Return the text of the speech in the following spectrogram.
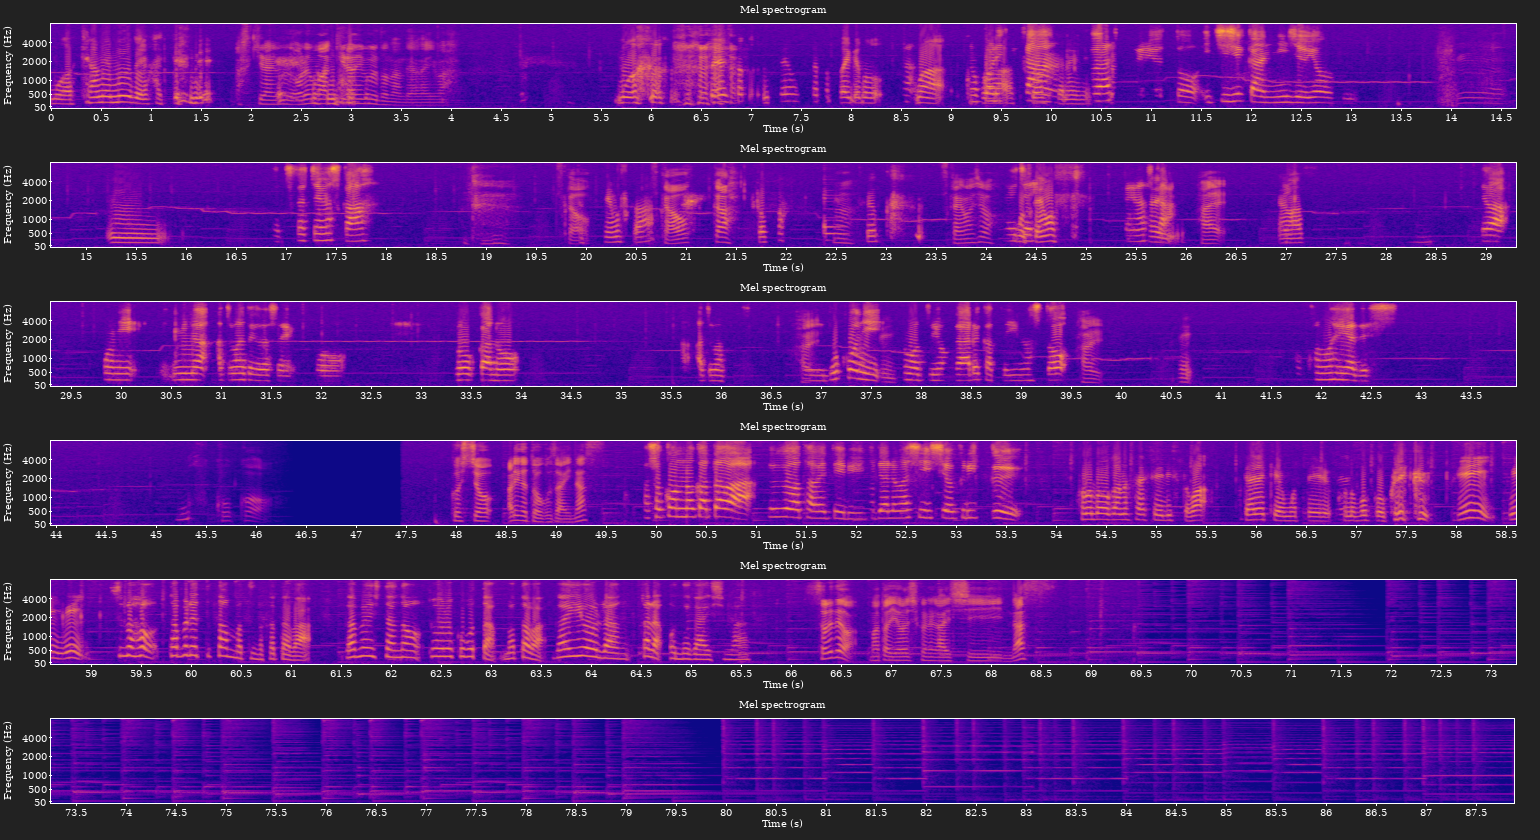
もう諦めムードに入ってるんで、諦めムード俺も諦めムードなんだよな今もう、歌いしたかったけど、まあ、ここ残りは時間使うしかないね。詳しく言うと、1時間24分。うんうーん、使っちゃいますか？使おう使いますか？使おうか使おうか。うん使おうか。使いましょうはい、もう使います。使いますか？はい。はい使います。では、ここにみんな集まってください。こう、廊下の、あ集まって、はい。えーどこに貨物用があるかと言いますと、はい。この部屋です。ここか。ご視聴ありがとうございます。パソコンの方は、フグを食べている雪だるま紳士をクリック。この動画の再生リストは、ガヤ機を持っているこの僕をクリック。ウィーウィーウィースマホ、タブレット端末の方は、画面下の登録ボタンまたは概要欄からお願いします。それではまたよろしくお願いします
